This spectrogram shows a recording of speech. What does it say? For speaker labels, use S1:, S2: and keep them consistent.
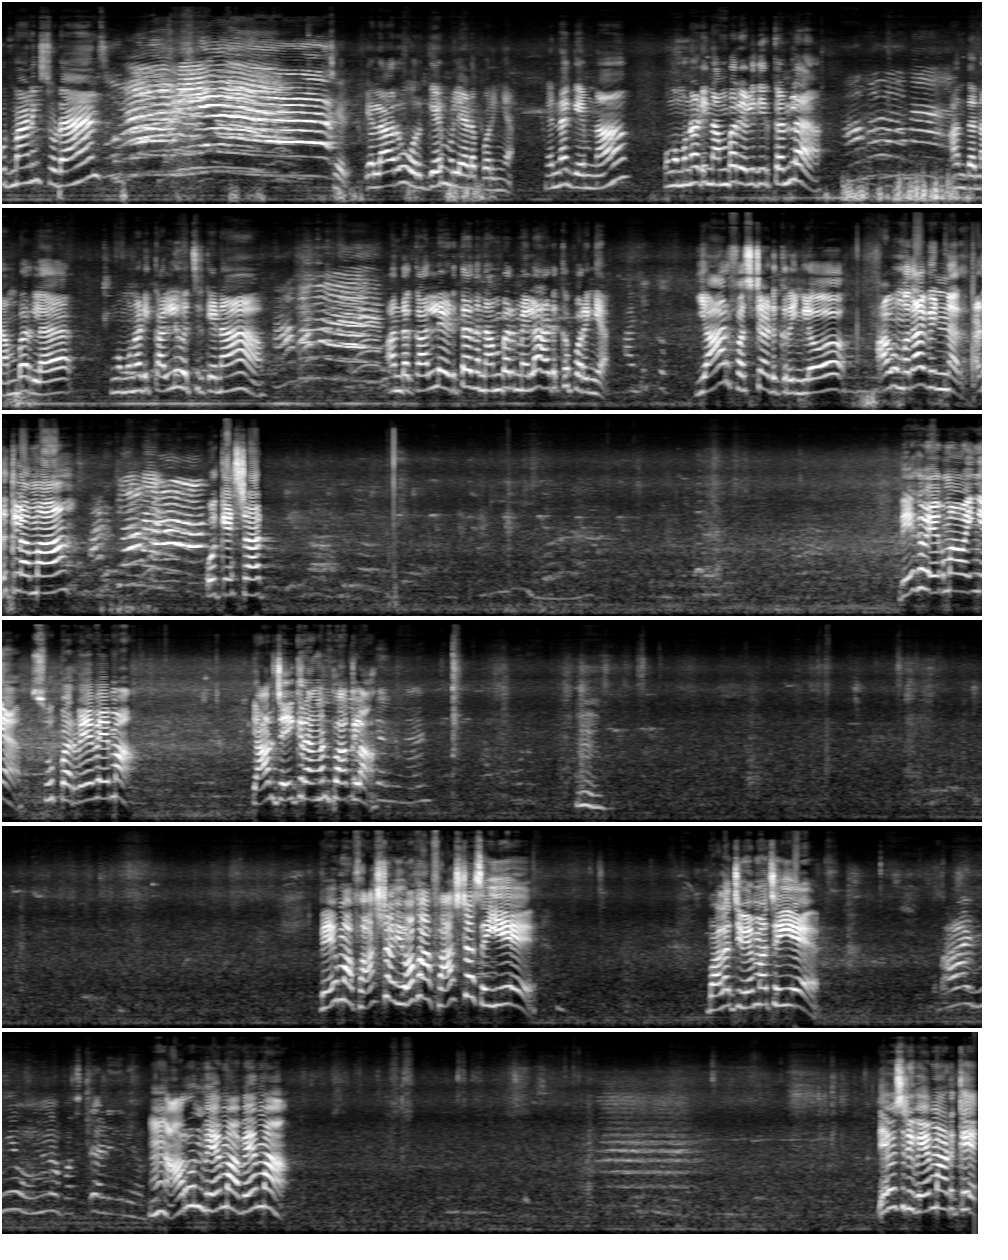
S1: Good morning students சரி எல்லாரும் ஒரு கேம் விளையாட போகிறீங்க என்ன கேம்னா உங்கள் முன்னாடி நம்பர் எழுதியிருக்கேன்ல? அந்த நம்பரில் உங்கள் முன்னாடி கல் வச்சுருக்கேனா? அந்த கல்லை எடுத்து அந்த நம்பர் மேலே அடுக்க போகிறீங்க யார் ஃபஸ்ட்டு அடுக்குறீங்களோ அவங்க தான் வின்னர் அடுக்கலாமா? ஓகே ஸ்டார்ட் வேக வேகமாக வைங்க. சூப்பர் வே வேகமா. யார் ஜெயிக்கிறாங்கன்னு பார்க்கலாம். ம். வேகமா ஃபாஸ்டா யோகா ஃபாஸ்டா செய்யு. பாலாஜி வேமா செய்யு. ம் அருண் வேமா வேமா தேவஸ்ரீ வேமா அடுக்கு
